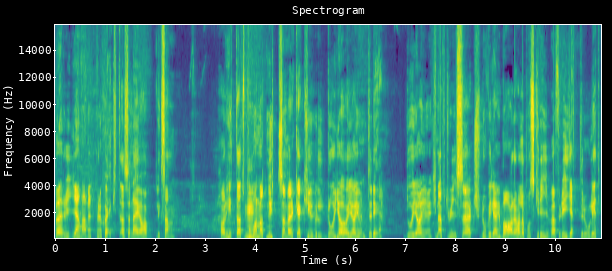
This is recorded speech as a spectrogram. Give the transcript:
början av ett projekt, alltså när jag har liksom har hittat på Mm. något nytt som verkar kul, då gör jag ju inte det. Då gör jag ju knappt research. Då vill jag ju bara hålla på och skriva, för det är jätteroligt.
